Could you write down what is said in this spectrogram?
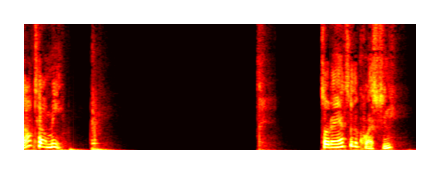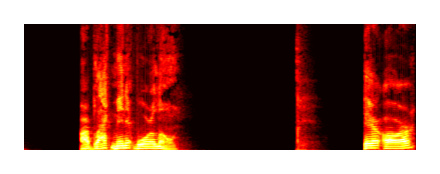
Y'all tell me. So, to answer the question, are black men at war alone? There are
